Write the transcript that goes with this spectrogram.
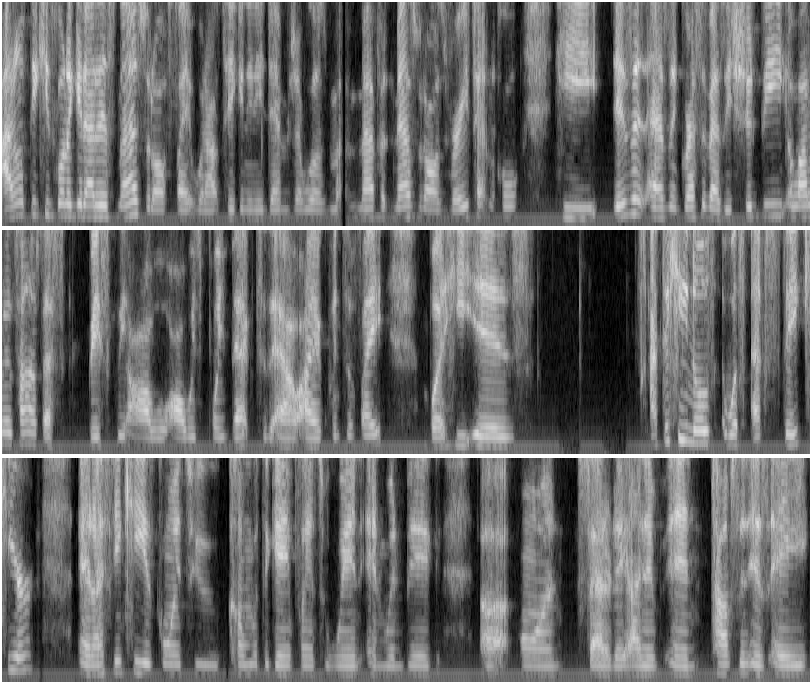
I don't think he's going to get out of this Masvidal fight without taking any damage. At well, Masvidal is very technical. He isn't as aggressive as he should be a lot of the times. That's basically I will always point back to the Al Iaquinta fight, but he is. I think he knows what's at stake here, and I think he is going to come with the game plan to win and win big uh, on Saturday. And, and Thompson is a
